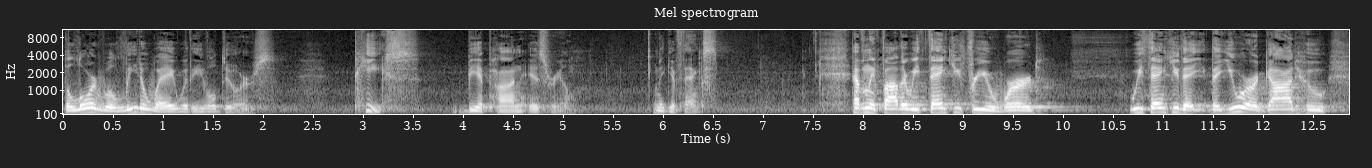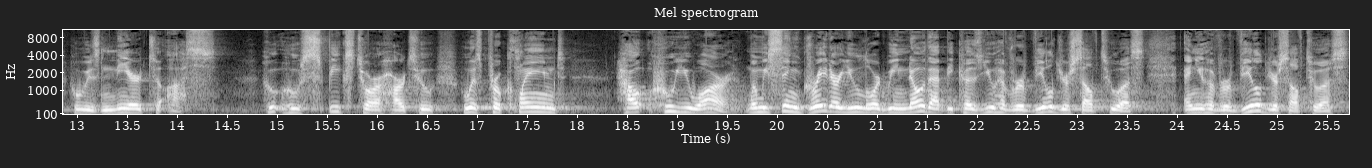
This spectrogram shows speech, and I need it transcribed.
the Lord will lead away with evildoers peace be upon Israel. Let me give thanks. Heavenly Father, we thank you for your word. We thank you that, that you are a God who, who is near to us, who, who speaks to our hearts, who, who has proclaimed how, who you are. When we sing, Great are you, Lord, we know that because you have revealed yourself to us, and you have revealed yourself to us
